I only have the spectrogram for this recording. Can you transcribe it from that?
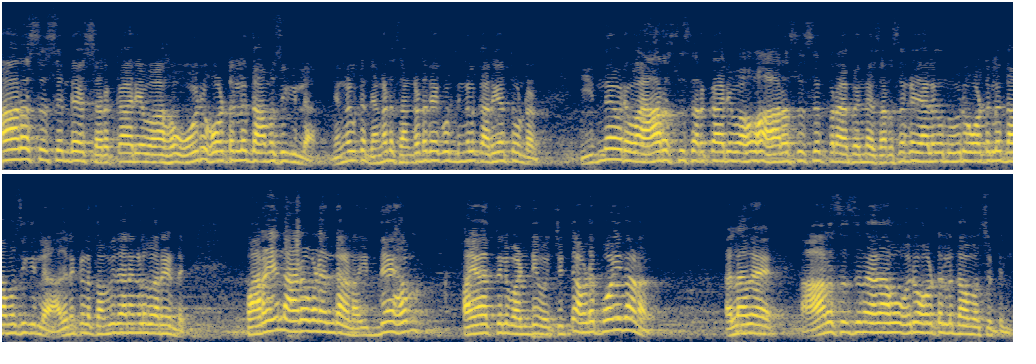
ആർ എസ് എസിന്റെ സർക്കാർ വിവാഹം ഒരു ഹോട്ടലിലും താമസിക്കില്ല. ഞങ്ങൾക്ക് ഞങ്ങളുടെ സംഘടനയെ കുറിച്ച് നിങ്ങൾക്ക് അറിയാത്തതുകൊണ്ടാണ് ഇന്നേ ഒരു ആർ എസ് എസ് സർക്കാർ വിവാഹം ആർ എസ് എസ് പിന്നെ സർസംഘചാലകം ഒരു ഹോട്ടലിലും താമസിക്കില്ല. അതിനൊക്കെയുള്ള സംവിധാനങ്ങൾ വേറെയുണ്ട്. പറയുന്ന ആരോപണം എന്താണ്? ഇദ്ദേഹം ഹയാത്തിൽ വണ്ടി വെച്ചിട്ട് അവിടെ പോയി എന്നാണ് അല്ലാതെ ആർ എസ് എസ് നേതാവ് ഒരു ഹോട്ടലിലും താമസിച്ചിട്ടില്ല.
